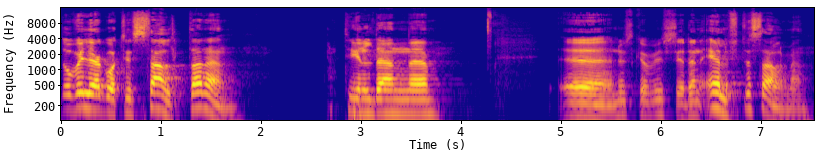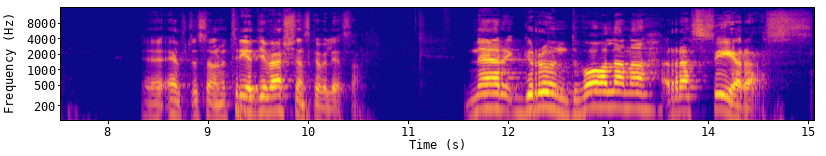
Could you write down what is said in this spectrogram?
då vill jag gå till Saltaren till den, eh, eh, nu ska vi se, den elfte salmen. Eh, elfte salmen, tredje versen ska vi läsa. När grundvalarna raseras,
